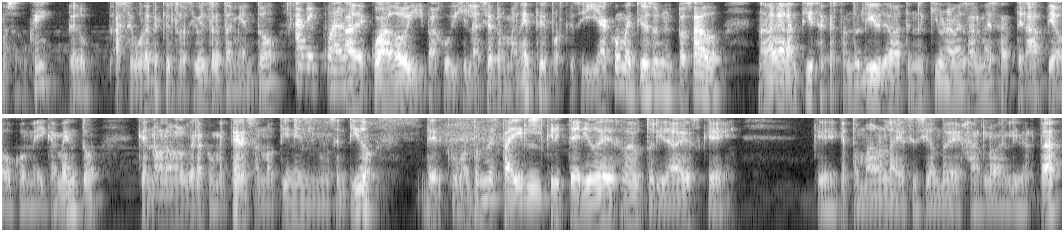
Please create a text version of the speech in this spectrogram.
Pues ok, pero asegúrate que recibe el tratamiento Adecuado. adecuado y bajo vigilancia permanente, porque si ya cometió eso en el pasado, nada garantiza que estando libre va a tener que ir una vez al mes a terapia o con medicamento, que no lo va a volver a cometer, eso no tiene ningún sentido. De, ¿Dónde está ahí el criterio de esas autoridades que, que, que tomaron la decisión de dejarlo en libertad?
